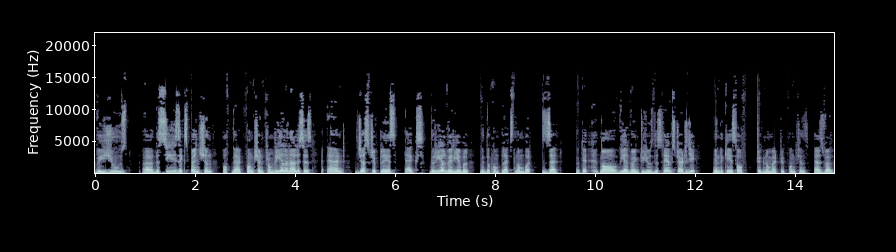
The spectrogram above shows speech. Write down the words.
We used uh, the series expansion of that function from real analysis and just replace x the real variable with the complex number z. Okay? Now we are going to use the same strategy in the case of trigonometric functions as well.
